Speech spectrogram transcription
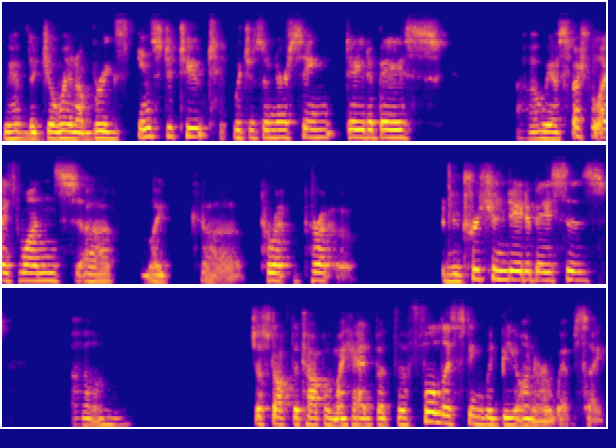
we have the Joanna Briggs Institute, which is a nursing database. Uh, we have specialized ones uh, like uh, nutrition databases. Um, just off the top of my head, but the full listing would be on our website.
